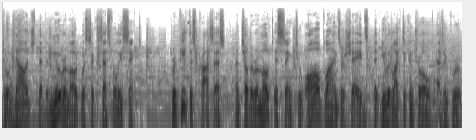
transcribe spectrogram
to acknowledge that the new remote was successfully synced. Repeat this process until the remote is synced to all blinds or shades that you would like to control as a group.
